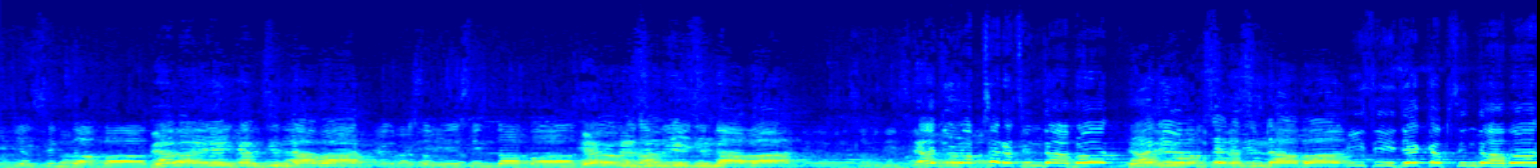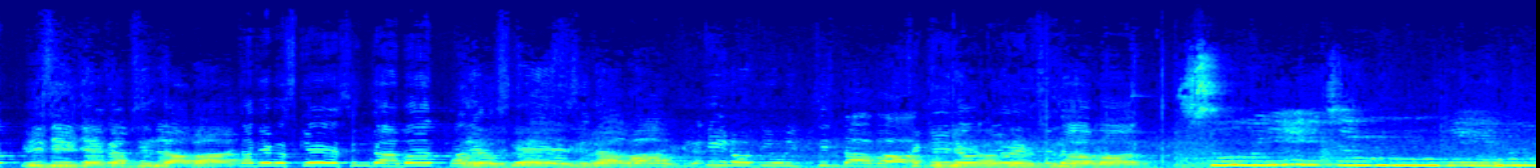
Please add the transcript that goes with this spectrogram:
സിന്ദാബാദ് സമിതി സിന്ദാബാദ്. സിന്ദാബാദ് വ്യാപാരികം സിന്ദാബാദ്. ഏകോപന സമിതി സിന്ദാബാദ്. ഏകോപന സമിതി സിന്ദാബാദ്. രാജു അപ്സര സിന്ദാബാദ്. രാജീവ് അപ്സര സിന്ദാബാദ്. പി സി ജേക്കബ് സിന്ദാബാദ്. പി സി ജേക്കബ് സിന്ദാബാദ്. സദേവസ് കെ സിന്ദാബാദ്. സദേവ് കെ സിന്ദാബാദ്. സിറ്റി നോർത്ത് യൂണിറ്റ് സിന്ദാബാദ്. സൂര്യചന്ദ്രനും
